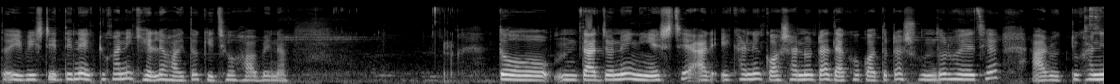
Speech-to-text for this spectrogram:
তো এই বৃষ্টির দিনে একটুখানি খেলে হয়তো কিছু হবে না। তো তার জন্যই নিয়ে এসছে। আর এখানে কষানোটা দেখো কতটা সুন্দর হয়েছে। আর একটুখানি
